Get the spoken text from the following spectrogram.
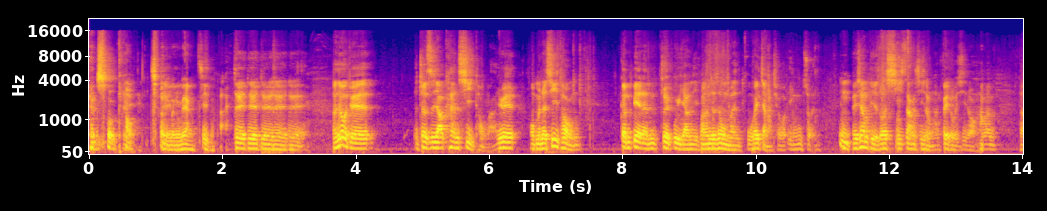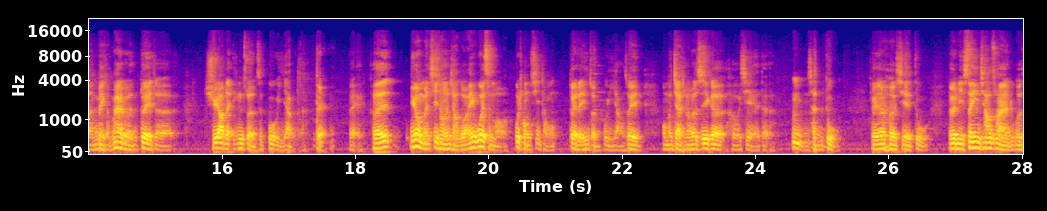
感受到正能量进来。对对对对对，而且我觉得就是要看系统啊，因为我们的系统跟别人最不一样的地方就是我们不会讲求音准。嗯，像比如说西藏系统跟吠陀系统，他们呃每个脉轮对的需要的音准是不一样的。对，对，可是因为我们系统想说，哎、为什么不同系统对的音准不一样？所以我们讲求的是一个和谐的嗯程度，就是和谐度。就是你声音敲出来，如果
